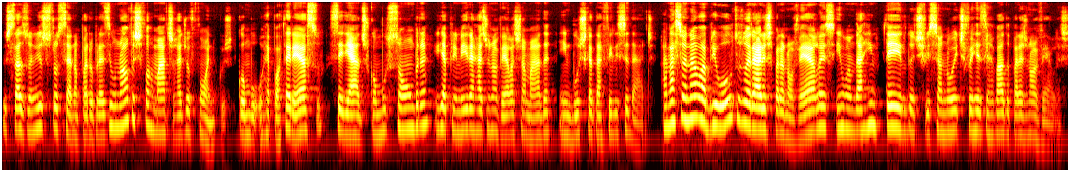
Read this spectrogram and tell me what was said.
os Estados Unidos trouxeram para o Brasil novos formatos radiofônicos, como o Repórter Esso, seriados como o Sombra e a primeira radionovela chamada Em Busca da Felicidade. A Nacional abriu outros horários para novelas e um andar inteiro do edifício à noite foi reservado para as novelas.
